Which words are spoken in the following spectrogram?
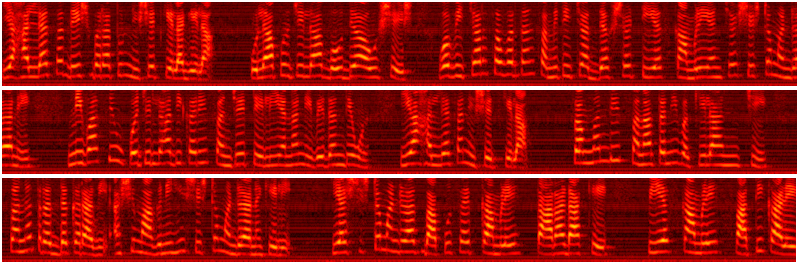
या हल्ल्याचा देशभरातून निषेध केला गेला. कोल्हापूर जिल्हा बौद्ध अवशेष व विचार संवर्धन समितीचे अध्यक्ष टी एस कांबळे यांच्या शिष्टमंडळाने निवासी उपजिल्हाधिकारी संजय तेली यांना निवेदन देऊन या हल्ल्याचा निषेध केला. संबंधित सनातनी वकिलांची सनद रद्द करावी अशी मागणीही शिष्टमंडळाने केली. या शिष्टमंडळात बापूसाहेब कांबळे तारा डाके पी एस कांबळे स्वाती काळे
